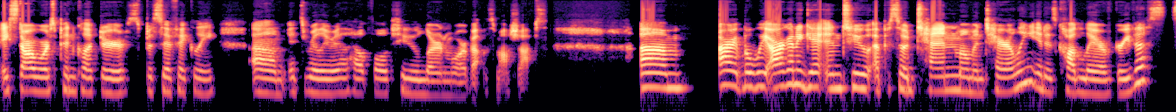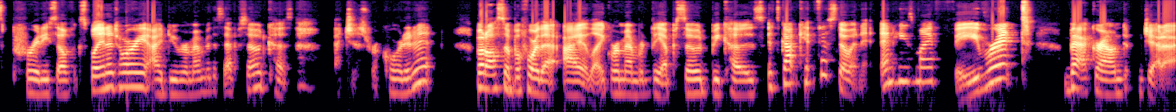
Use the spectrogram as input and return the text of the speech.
a Star Wars pin collector specifically, um, it's really, really helpful to learn more about the small shops. Um, all right, but we are going to get into episode 10 momentarily. It is called Lair of Grievous. It's pretty self explanatory. I do remember this episode because I just recorded it. But also before that, I like remembered the episode because it's got Kit Fisto in it, and he's my favorite background Jedi.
